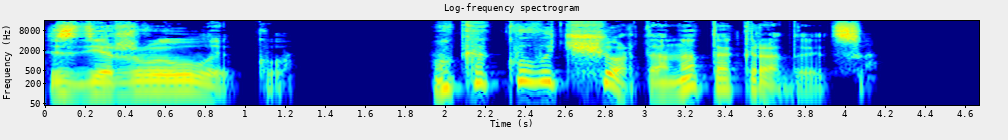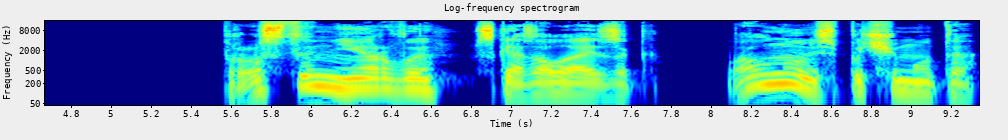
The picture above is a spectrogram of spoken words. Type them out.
сдерживая улыбку. «О, какого черта она так радуется?» «Просто нервы», — сказал Айзек. «Волнуюсь почему-то».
